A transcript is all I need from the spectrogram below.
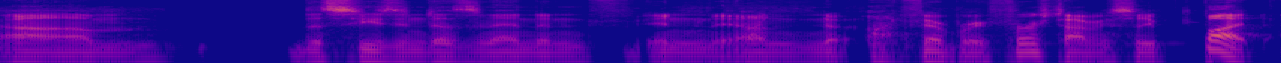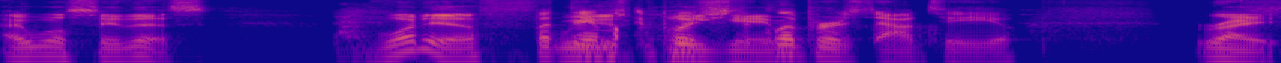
Um, the season doesn't end in, in on on February first, obviously. But I will say this: What if But we they just might play push the? Clippers down to you. Right.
